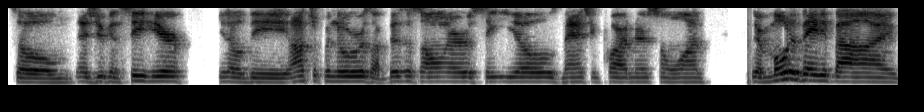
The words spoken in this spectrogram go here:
So as you can see here, you know, the entrepreneurs, our business owners, CEOs, managing partners, so on, they're motivated by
